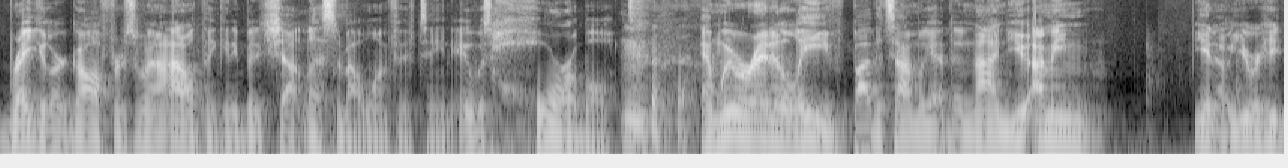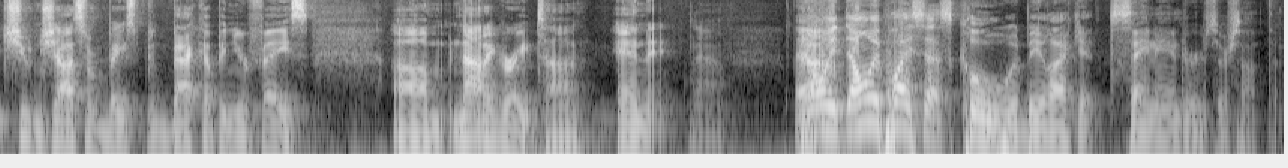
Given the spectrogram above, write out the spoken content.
regular golfers. Well, I don't think anybody shot less than about 115. It was horrible, and we were ready to leave by the time we got to nine. You, I mean, you know, you were shooting shots that were bas- back up in your face. Um, not a great time, and. The only the only place that's cool would be like at St. Andrews or something.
